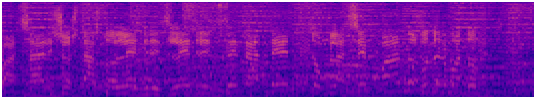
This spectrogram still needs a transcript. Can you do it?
Πασάρει σωστά στο Λέντριτς. Λέντριτς τέτα τέτ. Το πλασέ πάνω στον τερματοφύλακα.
